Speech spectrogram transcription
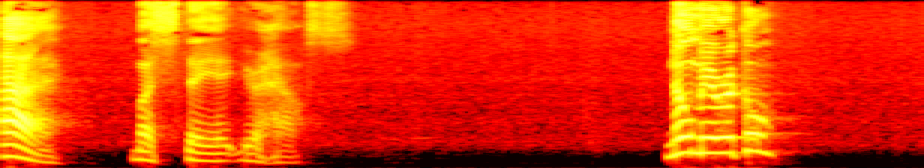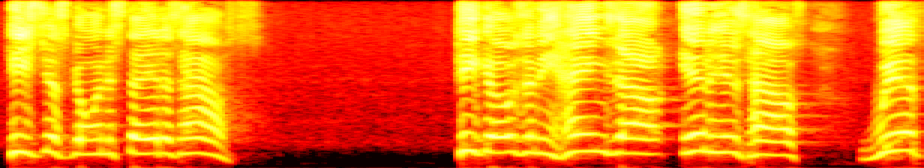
I must stay at your house. No miracle. He's just going to stay at his house. He goes and he hangs out in his house with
